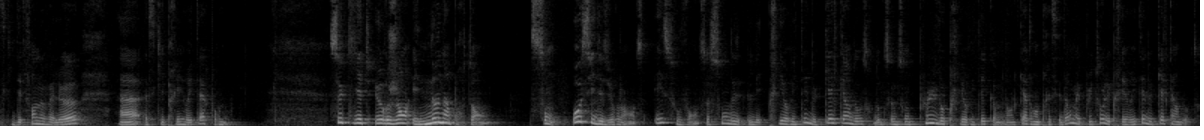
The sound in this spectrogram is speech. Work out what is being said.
ce qui défend nos valeurs, à ce qui est prioritaire pour nous. Ce qui est urgent et non important sont aussi des urgences et souvent ce sont les priorités de quelqu'un d'autre. Donc ce ne sont plus vos priorités comme dans le cadre précédent, mais plutôt les priorités de quelqu'un d'autre.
